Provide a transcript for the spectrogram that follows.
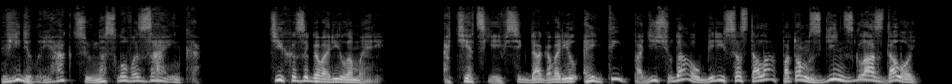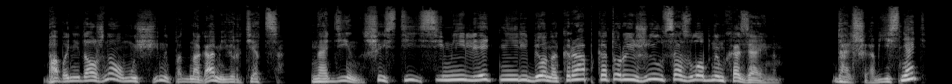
Видел реакцию на слово «заинька», — тихо заговорила Мэри. Отец ей всегда говорил, «Эй ты, поди сюда, убери со стола, потом сгинь с глаз долой». Баба не должна у мужчины под ногами вертеться. Надин — шести-семилетний ребенок-раб, который жил со злобным хозяином. Дальше объяснять?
